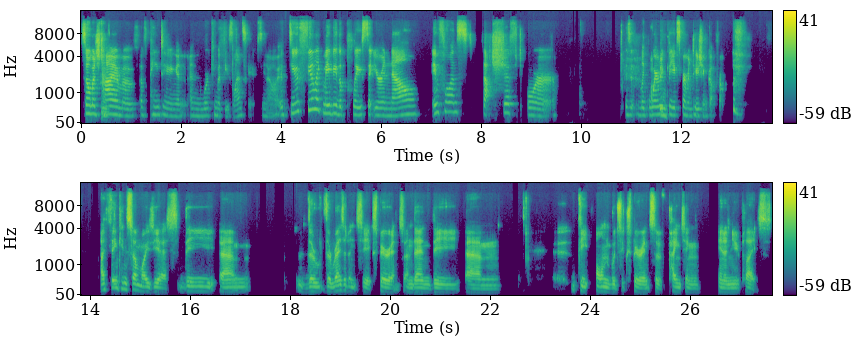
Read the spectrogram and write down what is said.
so much mm. time of, of painting and, and working with these landscapes you know? Do you feel like maybe the place that you're in now influenced that shift or is it like where think, did the experimentation come from? I think in some ways yes. The um the the residency experience and then the um the onwards experience of painting in a new place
